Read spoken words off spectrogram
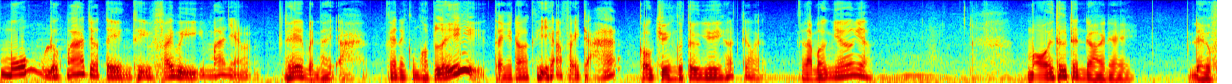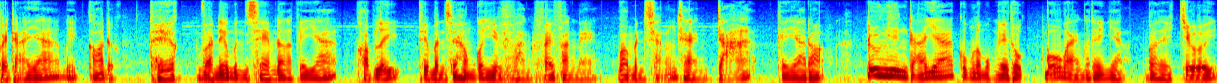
muốn được má cho tiền thì phải bị má nhằn thế mình thấy à cái này cũng hợp lý, tại vì đó là cái giá phải trả. Câu chuyện của tư duy hết các bạn làm ơn nhớ nha. Mỗi thứ trên đời này đều phải trả giá mới có được. Thiệt và nếu mình xem đó là cái giá hợp lý thì mình sẽ không có gì phải phàn, phải phàn nàn. Và mình sẵn sàng trả cái giá đó. Đương nhiên trả giá cũng là một nghệ thuật bố bạn có thể nhằn có thể chửi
